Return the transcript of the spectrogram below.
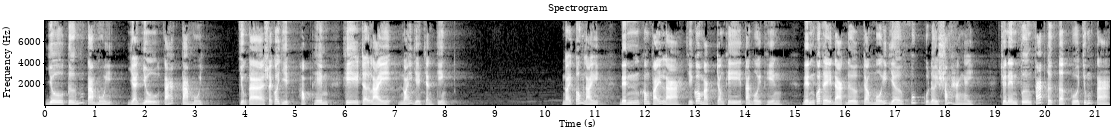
vô tướng tam muội và vô tác tam muội. Chúng ta sẽ có dịp học thêm khi trở lại nói về chánh kiến. Nói tóm lại, định không phải là chỉ có mặt trong khi ta ngồi thiền. Định có thể đạt được trong mỗi giờ phút của đời sống hàng ngày. Cho nên phương pháp thực tập của chúng ta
